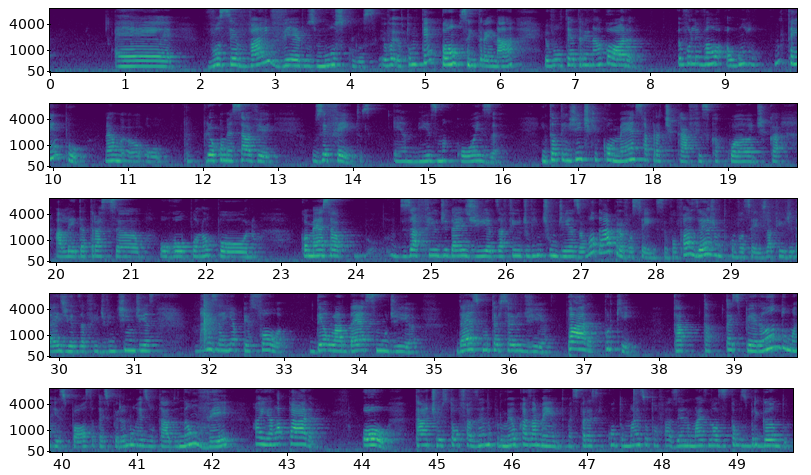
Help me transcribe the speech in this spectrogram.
é, você vai ver os músculos. Eu, eu tô um tempão sem treinar, eu voltei a treinar agora. Eu vou levar algum um tempo, né, para eu começar a ver os efeitos. É a mesma coisa. Então tem gente que começa a praticar física quântica, a lei da atração, o Ho'oponopono, começa desafio de 10 dias, desafio de 21 dias, eu vou dar para vocês, eu vou fazer junto com vocês, desafio de 10 dias, desafio de 21 dias. Mas aí a pessoa deu lá décimo dia, décimo terceiro dia. Para, por quê? Tá, tá, tá esperando uma resposta, tá esperando um resultado, não vê, aí ela para. Ou, Tati, eu estou fazendo pro meu casamento, mas parece que quanto mais eu tô fazendo, mais nós estamos brigando.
